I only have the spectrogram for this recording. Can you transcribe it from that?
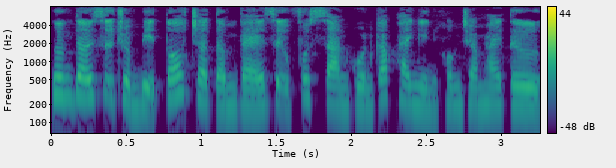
Hướng tới sự chuẩn bị tốt cho tấm vé dự Futsal World Cup 2024,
